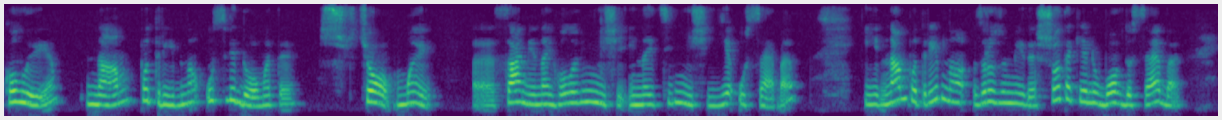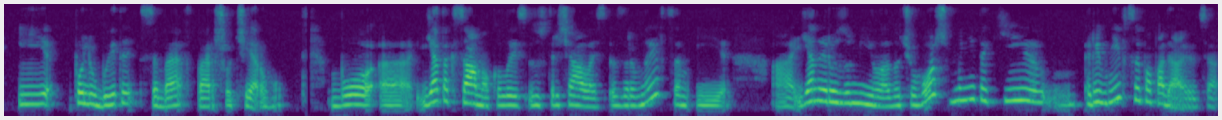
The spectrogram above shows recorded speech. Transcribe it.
коли нам потрібно усвідомити, що ми е, самі найголовніші і найцінніші є у себе, і нам потрібно зрозуміти, що таке любов до себе, і полюбити себе в першу чергу. Бо е, я так само колись зустрічалась з ревнивцем, і я не розуміла, ну чого ж мені такі рівнівці попадаються.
